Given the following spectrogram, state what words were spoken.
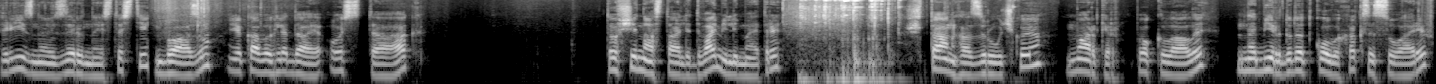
різної зернистості, базу, яка виглядає ось так. Товщина сталі 2 мм. Штанга з ручкою. Маркер поклали. Набір додаткових аксесуарів.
